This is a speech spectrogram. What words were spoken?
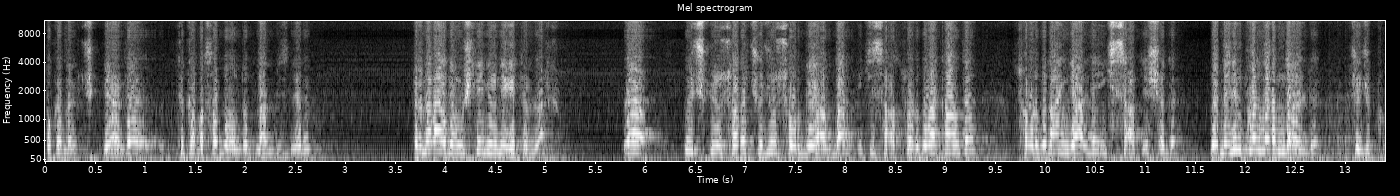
O kadar küçük bir yerde tıka basa doldurdular bizleri. Ömer Aydoğmuş diye birini getirdiler. Ve 3 gün sonra çocuğu sorguya aldılar. 2 saat sorguda kaldı. Sorgudan geldi 2 saat yaşadı. Ve benim kollarım da öldü çocuk.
